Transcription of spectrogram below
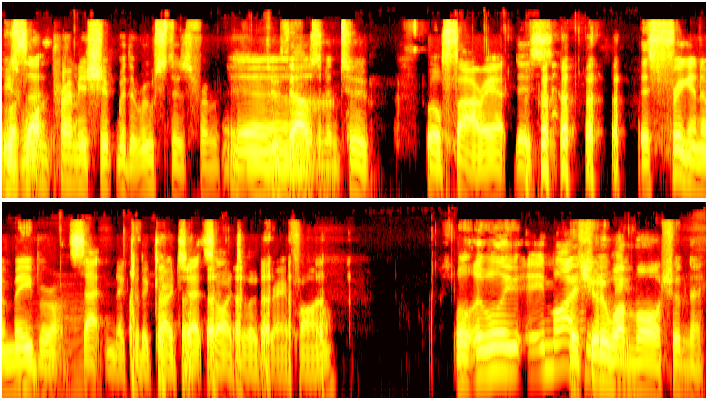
He's What's that? won premiership with the Roosters from Yeah. 2002. Well, far out. There's there's friggin' amoeba on Saturn that could have coached that side to a grand final. Well, well, in my They opinion, should have won more, shouldn't they?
